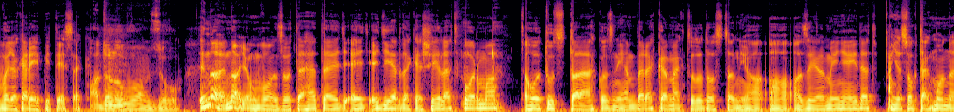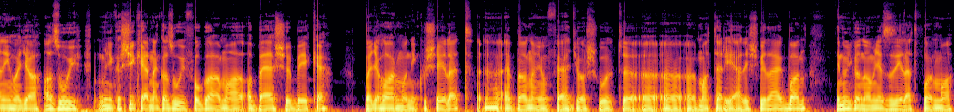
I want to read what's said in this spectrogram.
vagy akár építészek. A dolog vonzó. Na, nagyon vonzó, tehát egy, egy, egy érdekes életforma, ahol tudsz találkozni emberekkel, meg tudod osztani a, a, az élményeidet. Ugye szokták mondani, hogy a, az új, mondjuk a sikernek az új fogalma a belső béke, vagy a harmonikus élet ebben a nagyon felgyorsult materiális világban. Én úgy gondolom, hogy ez az életforma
